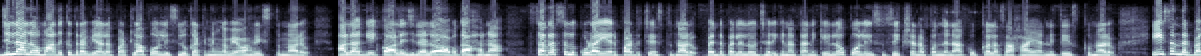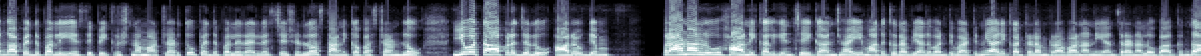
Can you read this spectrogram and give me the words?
జిల్లాలో మాదక ద్రవ్యాల పట్ల పోలీసులు కఠినంగా వ్యవహరిస్తున్నారు. అలాగే కాలేజీలలో అవగాహన సరస్సులు కూడా ఏర్పాటు చేస్తున్నారు. పెద్దపల్లిలో జరిగిన తనిఖీల్లో పోలీసు శిక్షణ పొందిన కుక్కల సహాయాన్ని తీసుకున్నారు. ఈ సందర్భంగా పెద్దపల్లి ఏసీపీ కృష్ణ మాట్లాడుతూ పెద్దపల్లి రైల్వే స్టేషన్లో స్థానిక బస్టాండ్లో యువత ప్రజలు ఆరోగ్యం ప్రాణాలు హాని కలిగించే గంజాయి మాదక ద్రవ్యాలు వంటి వాటిని అరికట్టడం రవాణా నియంత్రణలో భాగంగా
